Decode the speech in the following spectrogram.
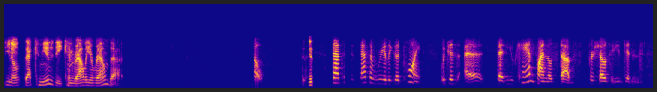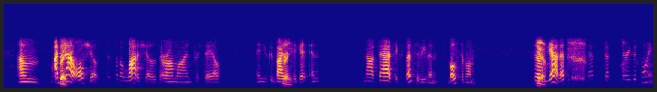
you know, that community can rally around that. Oh, It, that's that's a really good point, which is uh, that you can find those stubs for shows that you didn't. Um, I mean, Right. not all shows, but, but a lot of shows are online for sale, and you can buy Right. the ticket, and not that expensive even most of them. So Yeah. yeah, that's that's that's a very good point.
